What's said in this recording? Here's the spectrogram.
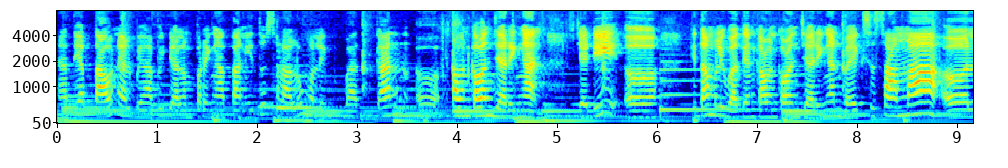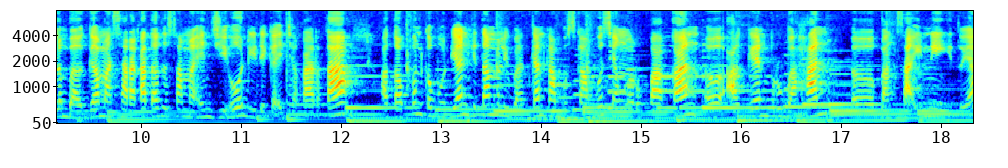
Nah tiap tahun LBH dalam peringatan itu selalu melibatkan eh, kawan-kawan jaringan. Jadi eh, kita melibatkan kawan-kawan jaringan baik sesama eh, lembaga masyarakat atau sama NGO di DKI Jakarta ataupun kemudian kita melibatkan kampus-kampus yang merupakan eh, agen perubahan eh, bangsa ini gitu ya.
